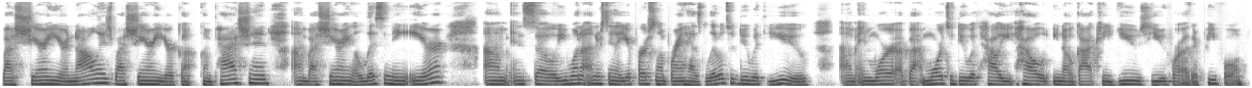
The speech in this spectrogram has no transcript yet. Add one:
by sharing your knowledge, by sharing your co- compassion, um, by sharing a listening ear. Um, and so you want to understand that your personal brand has little to do with you um, and more about more to do with how you, how, you know, God can use you for other people.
